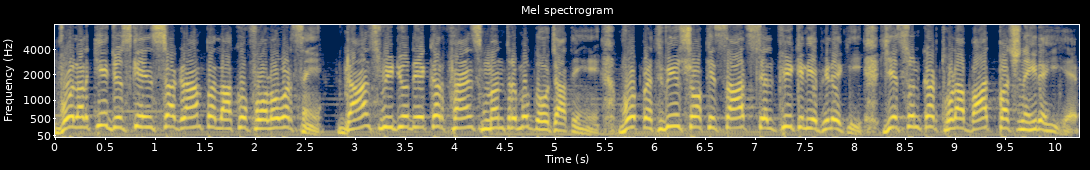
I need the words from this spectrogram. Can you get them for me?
वो लड़की जिसके इंस्टाग्राम पर लाखों फॉलोअर्स हैं डांस वीडियो देखकर फैंस मंत्रमुग्ध हो जाते हैं। वो पृथ्वी शो के साथ सेल्फी के लिए भिड़ेगी। ये सुनकर थोड़ा बात पच नहीं रही है।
